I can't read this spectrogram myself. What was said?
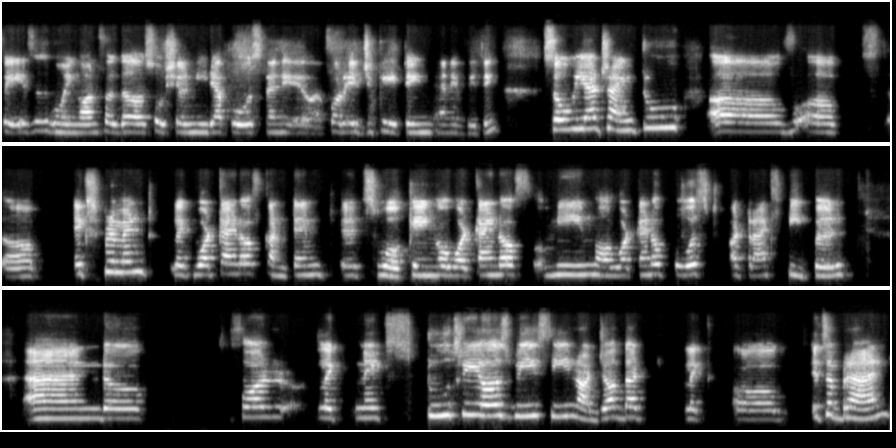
phase is going on for the social media post and uh, for educating and everything. So we are trying to uh, uh, uh, experiment like what kind of content it's working or what kind of meme or what kind of post attracts people and uh, for like next two three years we see nut job that like uh, it's a brand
